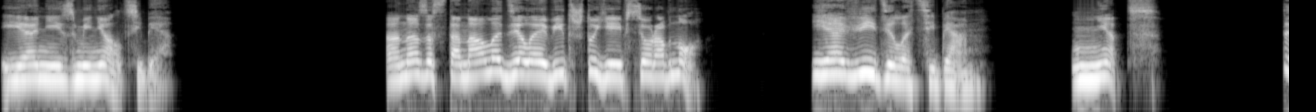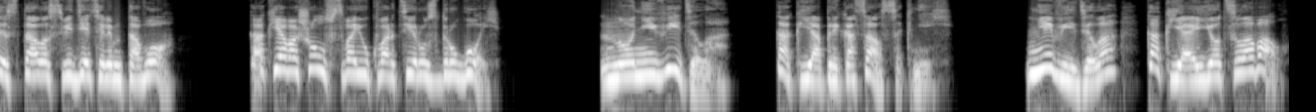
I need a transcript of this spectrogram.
Я не изменял тебе. Она застонала, делая вид, что ей все равно. Я видела тебя. Нет, ты стала свидетелем того, как я вошел в свою квартиру с другой, но не видела, как я прикасался к ней. Не видела, как я ее целовал.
